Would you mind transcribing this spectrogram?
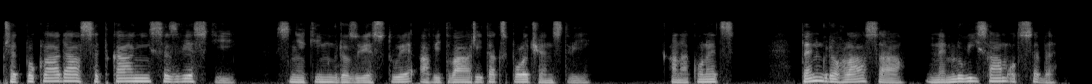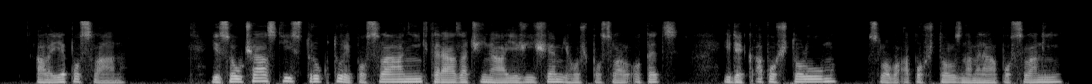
Předpokládá setkání se zvěstí, s někým, kdo zvěstuje a vytváří tak společenství. A nakonec, ten, kdo hlásá, nemluví sám od sebe, ale je poslán. Je součástí struktury poslání, která začíná Ježíšem, jehož poslal Otec, jde k apoštolům, slovo apoštol znamená poslaný,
